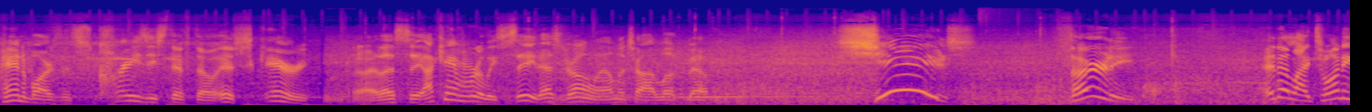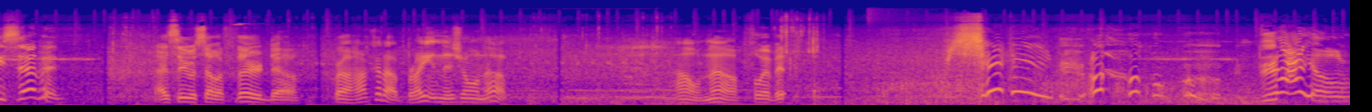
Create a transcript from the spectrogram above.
Handlebars is crazy stiff though. It's scary. All right, let's see. I can't really see. That's drone. I'm gonna try to look though. Sheesh! 30. It did like 27. Let's see what's up with third though. Bro, how could I brighten this on up? I don't know. Flip it. Damn!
